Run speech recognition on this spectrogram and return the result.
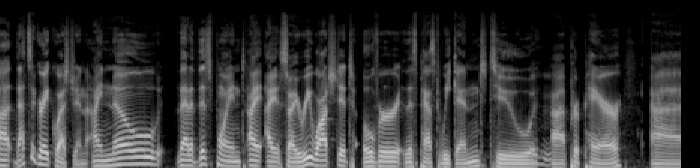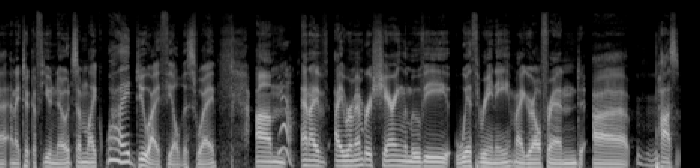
Uh, that's a great question. I know that at this point, I, I so I rewatched it over this past weekend to uh, prepare. Uh, and I took a few notes. I'm like, why do I feel this way? Um, Yeah. And I've I remember sharing the movie with Rini, my girlfriend, uh, poss-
